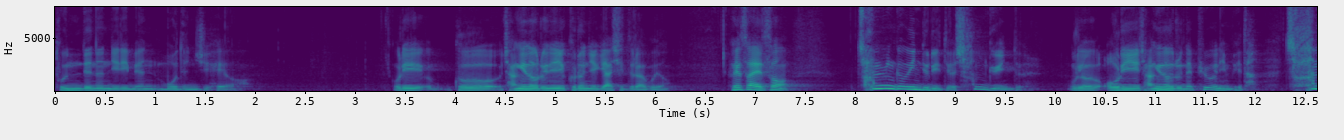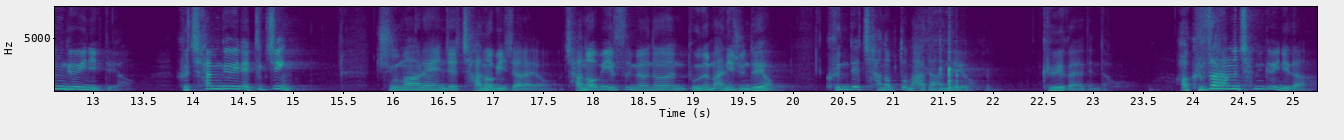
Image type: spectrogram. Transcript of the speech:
돈 되는 일이면 뭐든지 해요. 우리 그 장인 어른이 그런 얘기 하시더라고요. 회사에서 참교인들이 돼요. 참교인들. 우리 어리 장인 어른의 표현입니다. 참교인이 돼요. 그 참교인의 특징 주말에 이제 잔업이 있잖아요. 잔업이 있으면은 돈을 많이 준대요. 근데 잔업도 마다한대요. 교회 가야 된다고. 아, 그 사람은 참교인이다.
